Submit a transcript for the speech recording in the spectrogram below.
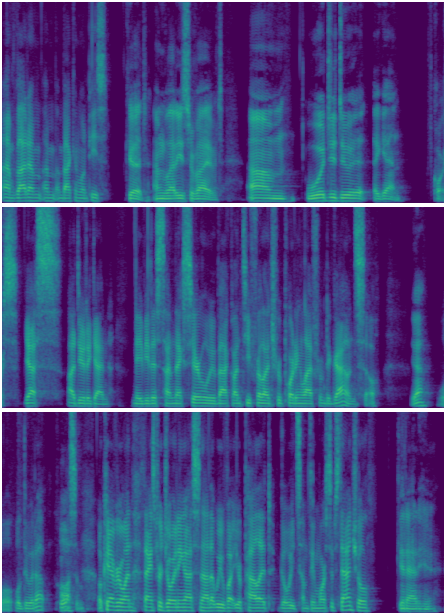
I'm glad I'm, I'm I'm back in one piece. Good. I'm glad you survived. Um, would you do it again? Of course. Yes, I do it again. Maybe this time next year we'll be back on Tea for Lunch reporting live from the grounds. So Yeah. we'll we'll do it up. Cool. Awesome. Okay, everyone. Thanks for joining us. Now that we've wet your palate, go eat something more substantial. Get out of here.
